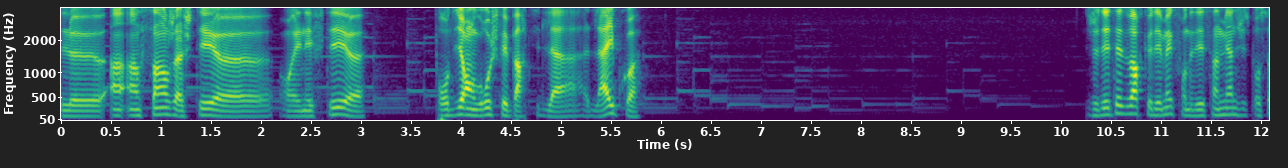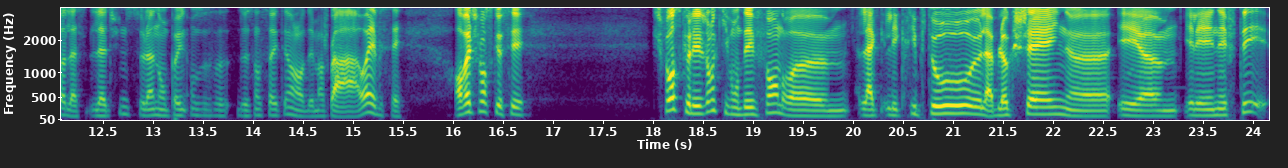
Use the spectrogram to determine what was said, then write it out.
euh, un, singe acheté euh, en NFT euh, pour dire en gros je fais partie de la, hype, quoi. Je déteste voir que des mecs font des dessins de merde juste pour faire de la, thune. Ceux-là n'ont pas une once de sincérité dans leur démarche. Bah ouais, c'est. En fait, je pense que c'est. Je pense que les gens qui vont défendre euh, les cryptos, la blockchain euh, euh, et, les NFT,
